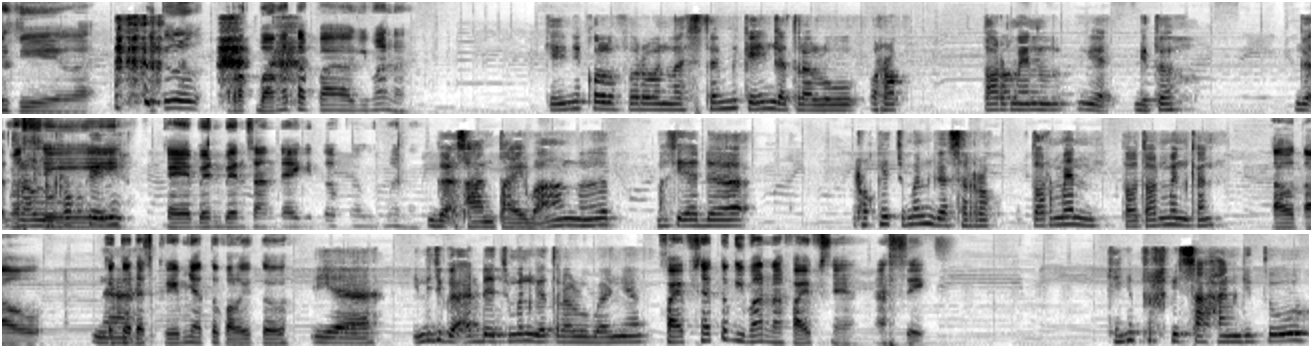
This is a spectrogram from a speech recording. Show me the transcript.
ih gila. Itu rock banget apa gimana? Kayaknya kalau For One Last Time kayaknya nggak terlalu rock torment ya gitu. Nggak terlalu rock kayaknya. kayak band-band santai gitu apa gimana? Nggak santai banget. Masih ada rocknya cuman nggak serok torment. Tau torment kan tahu tahu nah. Itu ada screamnya tuh kalau itu. Iya. Ini juga ada cuman nggak terlalu banyak. Vibesnya tuh gimana? Vibesnya? Asik. Kayaknya perpisahan gitu.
